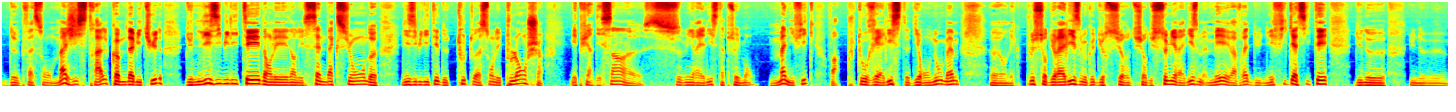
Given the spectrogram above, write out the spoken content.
de façon magistrale, comme d'habitude, d'une lisibilité dans les, dans les scènes d'action, de lisibilité de toute façon les planches, et puis un dessin euh, semi-réaliste absolument magnifique, enfin plutôt réaliste dirons-nous même, euh, on est plus sur du réalisme que sur, sur du semi-réalisme, mais à vrai d'une efficacité, d'une, d'une,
